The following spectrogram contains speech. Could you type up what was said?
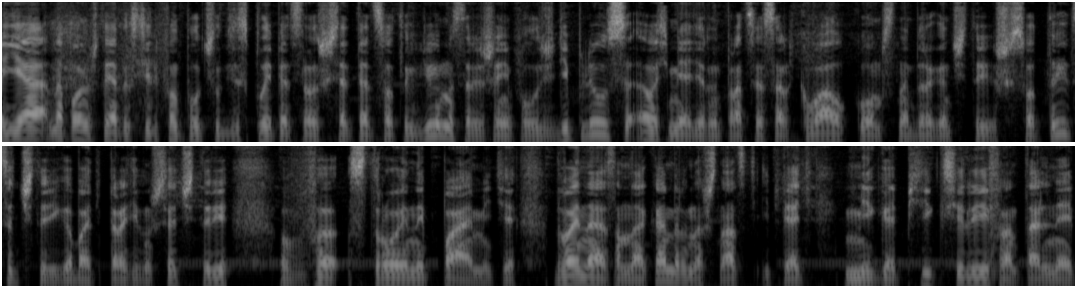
Я напомню, что Яндекс Телефон получил дисплей 5,65 дюйма с разрешением Full HD+, 8-ядерный процессор Qualcomm Snapdragon 4 630, 4 гигабайта оперативной 64 в встроенной памяти. Двойная основная камера на 16,5 мегапикселей, фронтальная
